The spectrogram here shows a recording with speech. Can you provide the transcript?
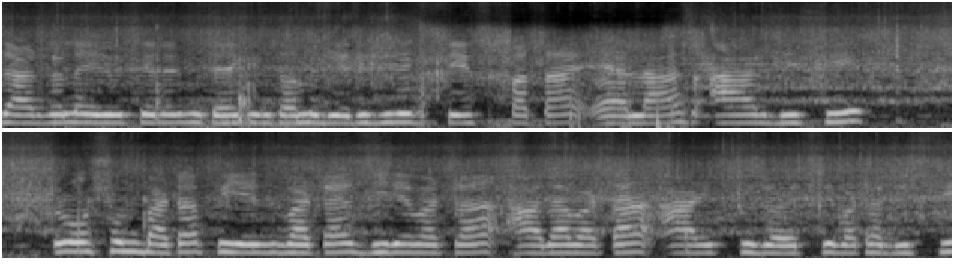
যার জন্য এই তেলের ভিতরে কিন্তু আমি দিয়ে দিয়েছি তেজপাতা, এলাচ, আর দিচ্ছি রসুন বাটা, পেঁয়াজ বাটা, জিরে বাটা, আদা বাটা, আর একটু জয়ত্রী বাটা দিচ্ছি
